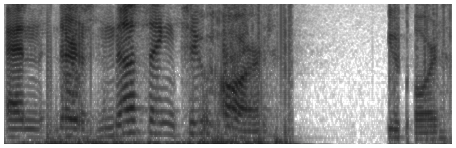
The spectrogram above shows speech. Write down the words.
And there's nothing too hard you, Lord.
